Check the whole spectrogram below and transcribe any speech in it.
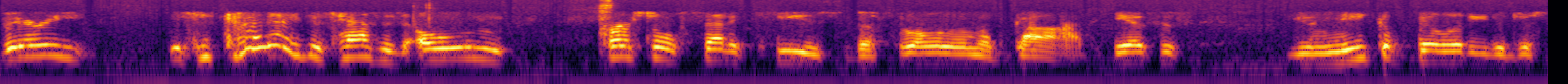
very he kind of just has his own personal set of keys to the throne room of God. He has this unique ability to just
